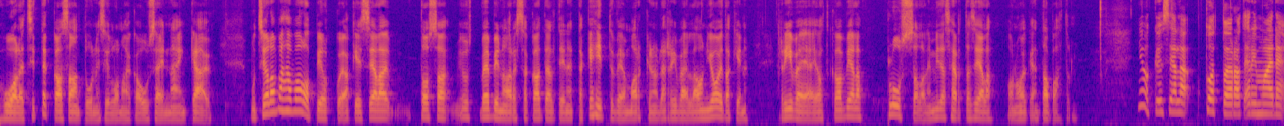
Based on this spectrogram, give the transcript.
huolet sitten kasaantuu, niin silloin aika usein näin käy. Mutta siellä on vähän valopilkkujakin. Siellä tuossa just webinaarissa kateltiin, että kehittyvien markkinoiden riveillä on joitakin rivejä, jotka on vielä plussalla. Niin mitäs Hertta siellä on oikein tapahtunut? Joo, kyllä siellä tuottoerot eri maiden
